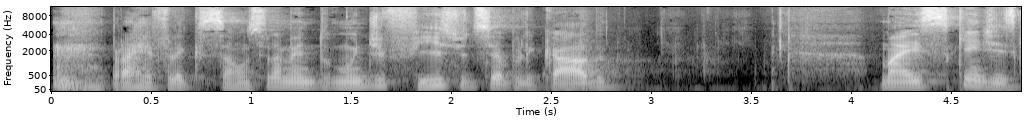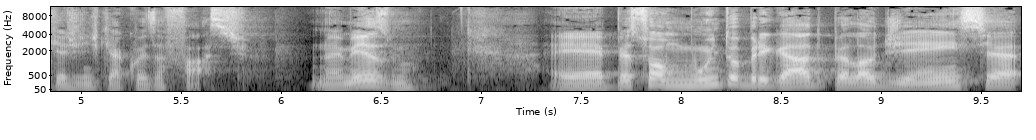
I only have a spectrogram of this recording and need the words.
para reflexão, um ensinamento muito difícil de ser aplicado, mas quem diz que a gente quer coisa fácil, não é mesmo? É, pessoal, muito obrigado pela audiência.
